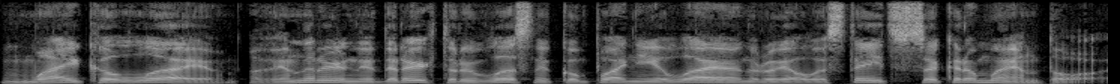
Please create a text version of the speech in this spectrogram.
Майкл Лайон, генеральний директор і власник компанії Lion Real Estate в Сакраменто.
